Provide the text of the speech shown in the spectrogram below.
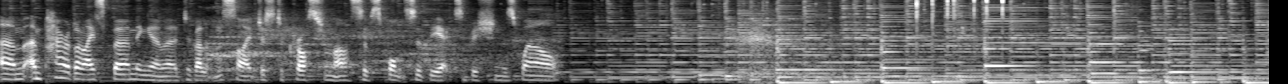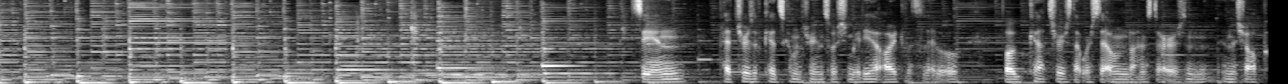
Um, and Paradise Birmingham, a development site just across from us, have sponsored the exhibition as well. Seeing pictures of kids coming through on social media out with little bug catchers that we're selling downstairs in, in the shop,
